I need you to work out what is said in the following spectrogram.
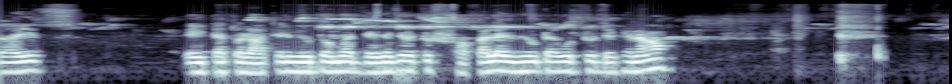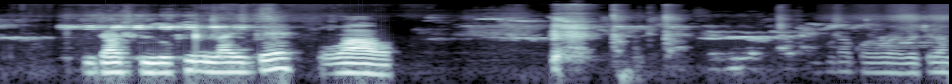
গাইস এইটা তো রাতের ভিউ তোমরা দেখেছ একটু সকালের ভিউটা একটু দেখে নাও। Just looking like a wow ওটা করব ভেবেছিলাম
